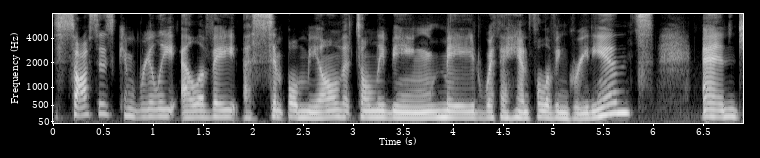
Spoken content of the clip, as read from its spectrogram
sauces can really elevate a simple meal that's only being made with a handful of ingredients. And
